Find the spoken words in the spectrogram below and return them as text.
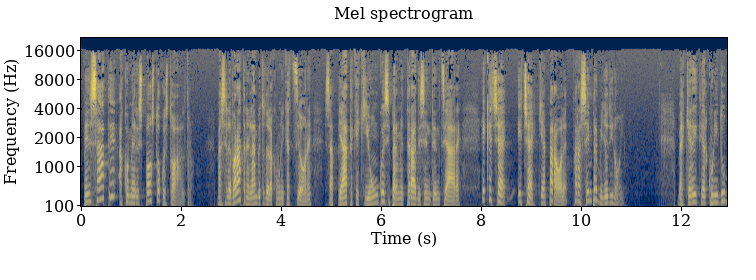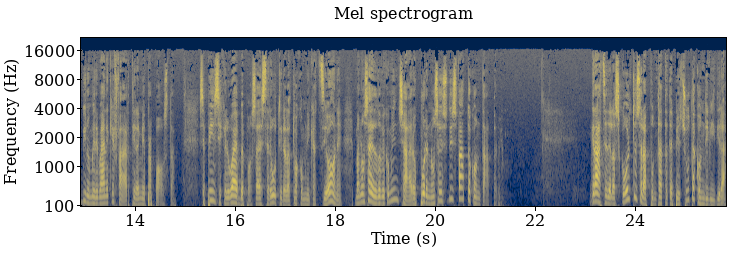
Pensate a come ha risposto questo altro. Ma se lavorate nell'ambito della comunicazione, sappiate che chiunque si permetterà di sentenziare e che c'è e c'è chi a parole farà sempre meglio di noi. Beh, chiariti alcuni dubbi, non mi rimane che farti la mia proposta. Se pensi che il web possa essere utile alla tua comunicazione, ma non sai da dove cominciare oppure non sei soddisfatto, contattami. Grazie dell'ascolto, se la puntata ti è piaciuta condividila.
